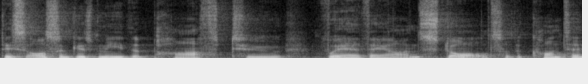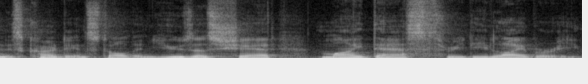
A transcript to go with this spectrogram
This also gives me the path to where they are installed. So the content is currently installed in users shared my DAZ 3D library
